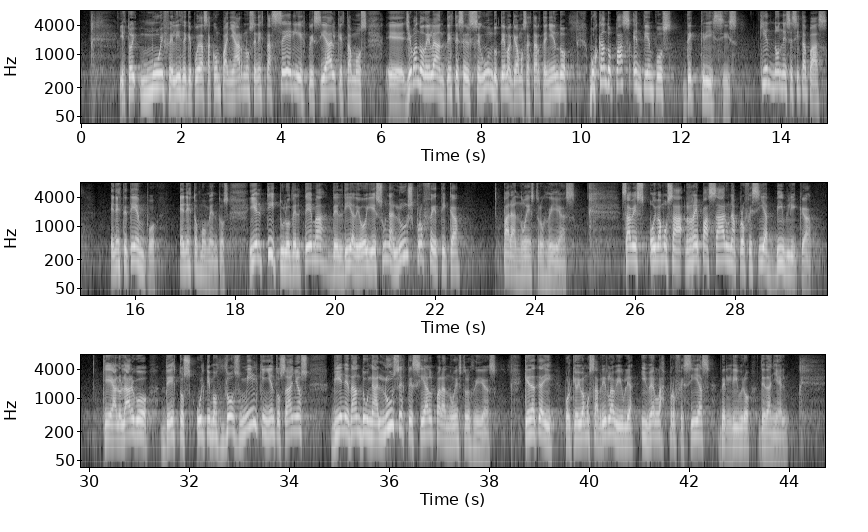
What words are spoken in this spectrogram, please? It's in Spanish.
Y estoy muy feliz de que puedas acompañarnos en esta serie especial que estamos eh, llevando adelante. Este es el segundo tema que vamos a estar teniendo, buscando paz en tiempos de crisis. ¿Quién no necesita paz en este tiempo, en estos momentos? Y el título del tema del día de hoy es Una luz profética para nuestros días. Sabes, hoy vamos a repasar una profecía bíblica que a lo largo de estos últimos 2500 años viene dando una luz especial para nuestros días. Quédate ahí porque hoy vamos a abrir la Biblia y ver las profecías del libro de Daniel.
